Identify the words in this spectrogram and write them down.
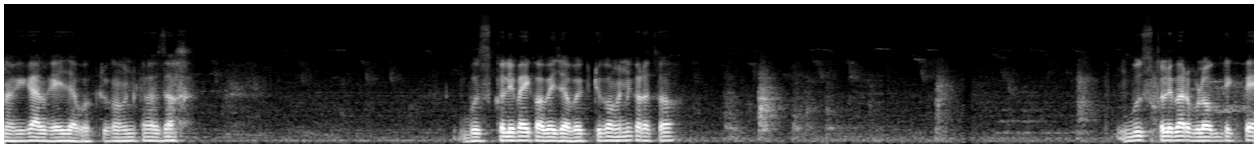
নাকি কালকেই যাব, একটু কমেন্ট করা যাও বুস খলিফায় কবে যাব, একটু কমেন্ট করো তো। বুস খলিফার ব্লগ দেখবে?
